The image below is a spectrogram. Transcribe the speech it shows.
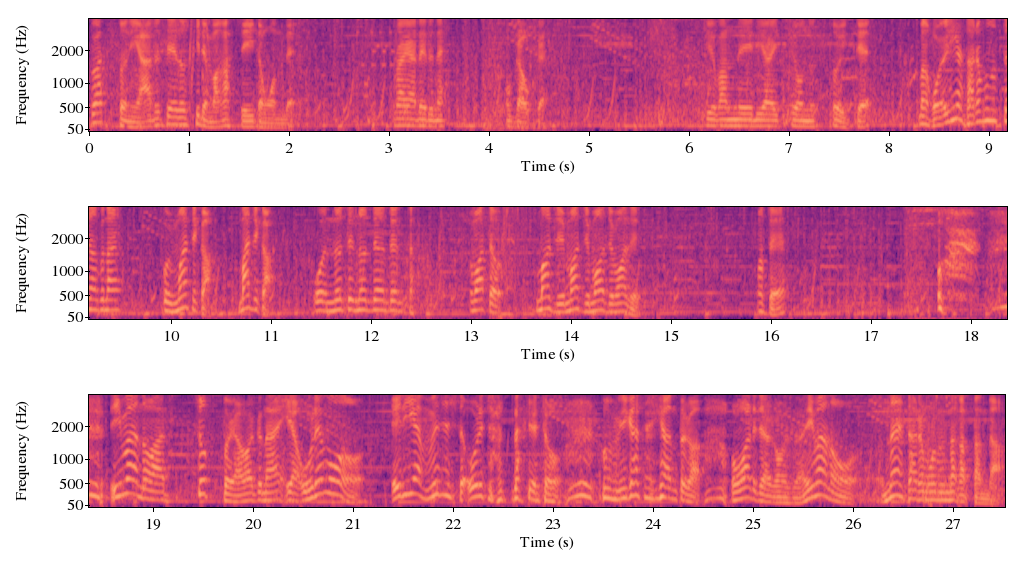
クワットにある程度キル任せていいと思うんで。これはやれるね。オッケーオッケー。9番でエリア一応塗っといて。まあ、これエリア誰も塗ってなくない？おい、マジか。マジか。おい、塗って塗って塗って塗って。待って、マジマジマジマジ。待って。今のはちょっとやばくない？いや、俺も、エリア無視して降りちゃったけど、この味方違反とか思われちゃうかもしれない。今の、何誰も塗んなかったんだ。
